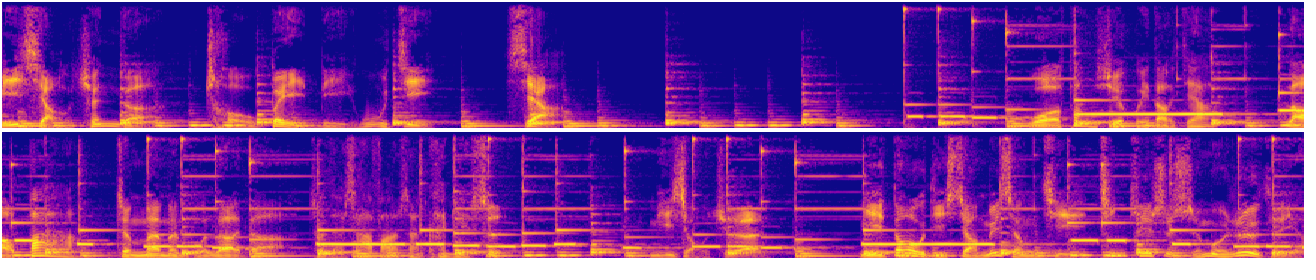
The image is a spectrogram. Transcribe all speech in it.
米小圈的筹备礼物季下。我放学回到家，老爸正闷闷不乐地坐在沙发上看电视。米小圈，你到底想没想起今天是什么日子呀？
